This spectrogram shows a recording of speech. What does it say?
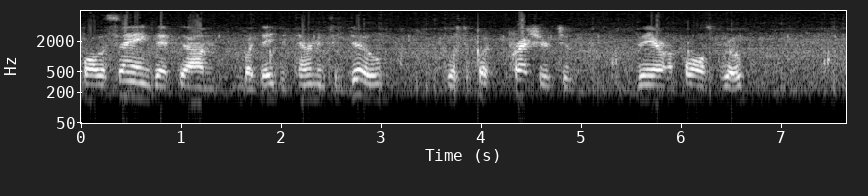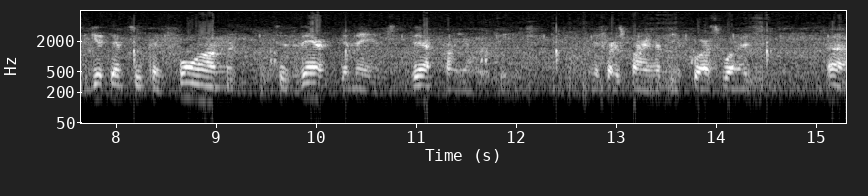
Paul is saying that um, what they determined to do was to put pressure to their Paul's group to get them to conform to their demands, their priorities. The first priority, of course, was uh,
